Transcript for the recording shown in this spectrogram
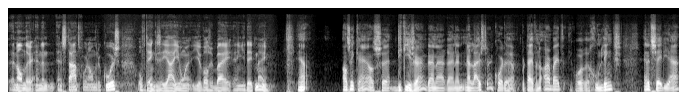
een ander en, een, en staat voor een andere koers. Of denken ze, ja jongen, je was erbij en je deed mee. Ja, als ik, hè, als eh, die kiezer, daarnaar uh, naar, naar luister. Ik hoor de Partij van de Arbeid, ik hoor uh, GroenLinks en het CDA.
